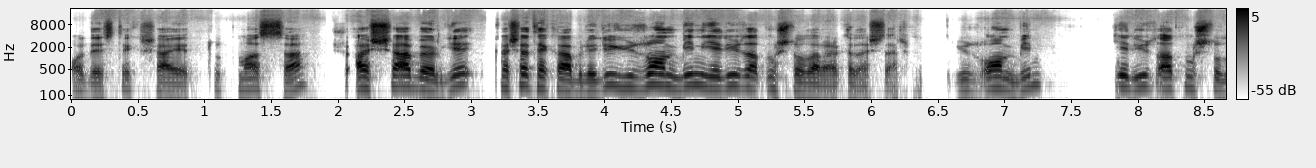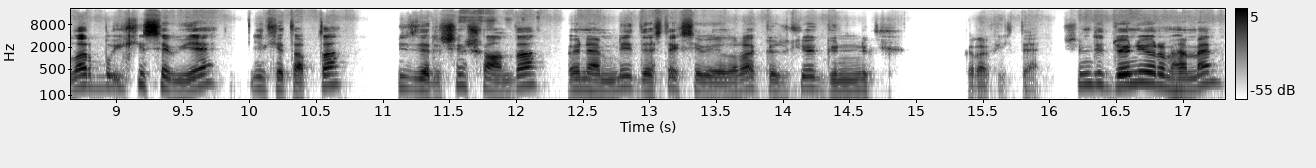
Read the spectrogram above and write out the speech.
O destek şayet tutmazsa şu aşağı bölge kaça tekabül ediyor? 110.760 dolar arkadaşlar. 110.760 dolar. Bu iki seviye ilk etapta bizler için şu anda önemli destek seviyeleri olarak gözüküyor günlük grafikte. Şimdi dönüyorum hemen.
